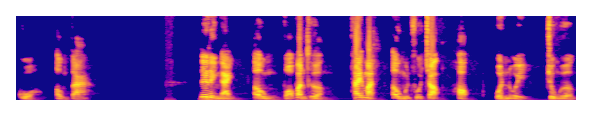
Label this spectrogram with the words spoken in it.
của ông ta. Đây là hình ảnh ông Võ Văn Thưởng thay mặt ông Nguyễn Phú Trọng họp quân ủy Trung ương.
